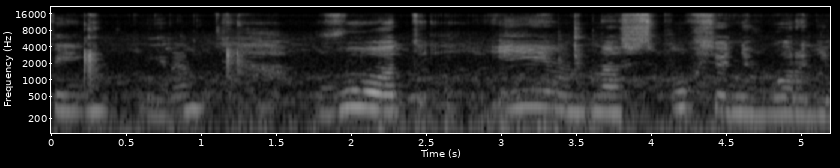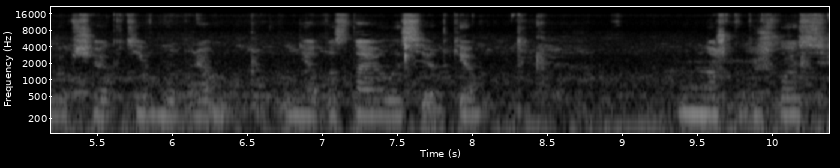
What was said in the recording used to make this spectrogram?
тыра. Вот. И наш спух сегодня в городе вообще активно прям. Я поставила сетки. Немножко пришлось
